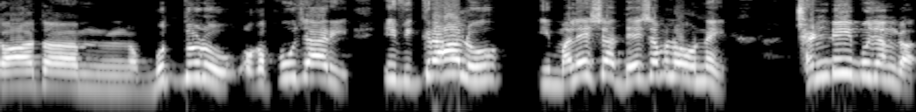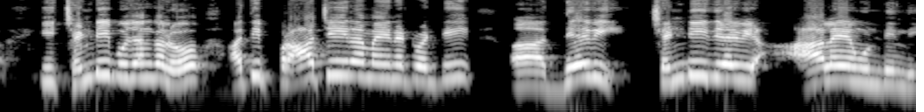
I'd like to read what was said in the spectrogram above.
తర్వాత బుద్ధుడు ఒక పూజారి. ఈ విగ్రహాలు ఈ మలేషియా దేశంలో ఉన్నాయి. చండీ భుజంగ ఈ చండీ భుజంగలో అతి ప్రాచీనమైనటువంటి దేవి చండీదేవి ఆలయం ఉండింది.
